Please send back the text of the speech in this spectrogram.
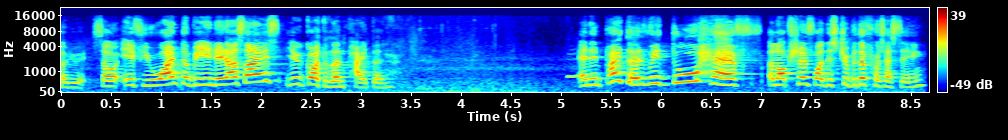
So, you, so if you want to be in data science, you got to learn Python. And in Python, we do have an option for distributed processing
